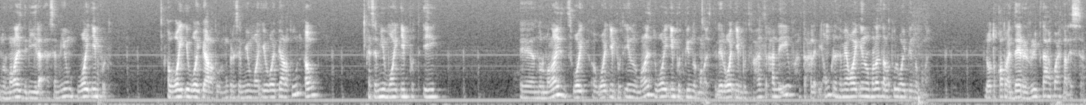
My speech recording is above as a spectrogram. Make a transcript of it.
normalized B لا هسميهم Y input أو Y A Y B على طول. ممكن أسميهم Y A Y B على طول أو هسميهم Y input A normalized Y Y input A normalized Y input B normalized اللي هي ال Y input في حالة الحل A وفي حالة الحل B أو ممكن أسميها Y A normalized على طول Y B normalized اللي هو تقاطع الدايرة ال real بتاعها بواحد مع ال S circle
